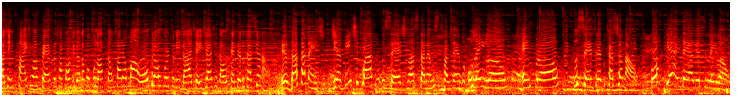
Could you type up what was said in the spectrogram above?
a gente sai de uma festa já convidando a população para uma outra oportunidade aí de ajudar o centro educacional. Exatamente. Dia 24 do 7 nós estaremos fazendo o leilão em prol do centro educacional. Por que a ideia desse leilão?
